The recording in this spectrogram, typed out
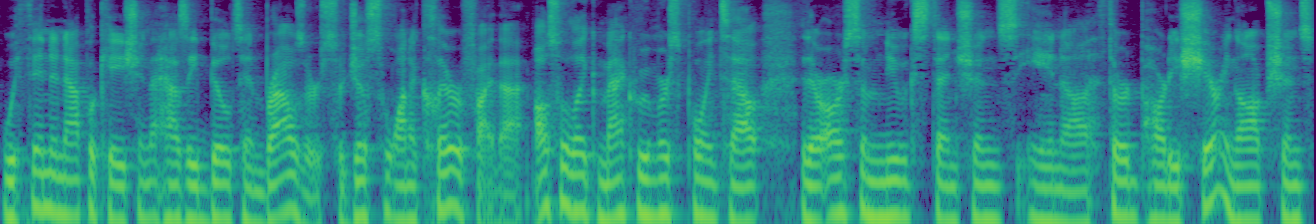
within an application that has a built-in browser. So just want to clarify that. Also, like Mac Rumors points out, there are some new extensions in uh, third-party sharing options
